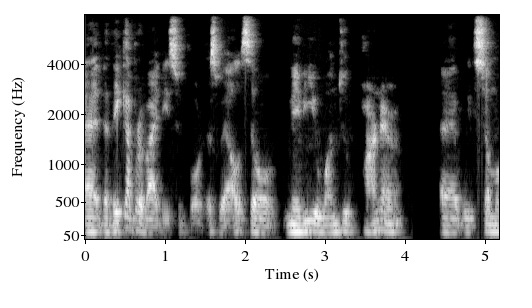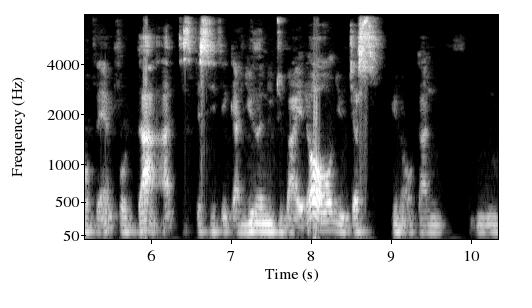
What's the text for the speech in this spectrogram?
uh, that they can provide this support as well. So maybe you want to partner uh, with some of them for that specific and you don't need to buy it all you just you know can mm,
